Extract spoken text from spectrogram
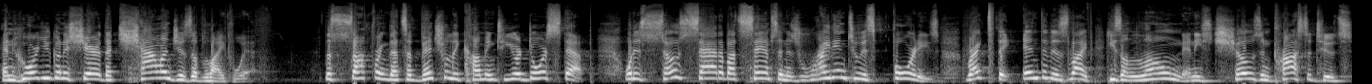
And who are you going to share the challenges of life with? The suffering that's eventually coming to your doorstep. What is so sad about Samson is right into his 40s, right to the end of his life, he's alone and he's chosen prostitutes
